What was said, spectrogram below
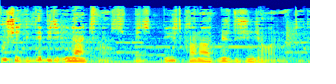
bu şekilde bir inanç var. Bir, bir kanaat, bir düşünce var ortada.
